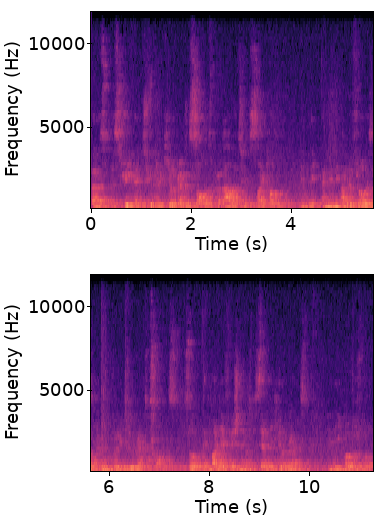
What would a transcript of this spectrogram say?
a stream at 200 kilograms of solids per hour to the cyclone, the, and then the underflow is 130 kilograms of solids. So then by definition, there must be 70 kilograms in the overflow.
